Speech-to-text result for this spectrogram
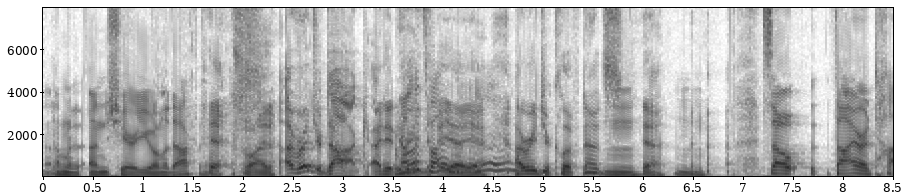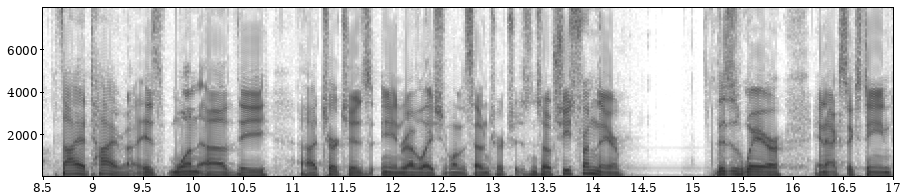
I'm going to unshare you on the doc. Then. yeah, it's fine. I read your doc. I didn't No, read that's fine. Yeah, yeah. I read your cliff notes. Yeah. So Thyatira, Thyatira is one of the uh, churches in Revelation, one of the seven churches, and so she's from there. This is where in Acts 16,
